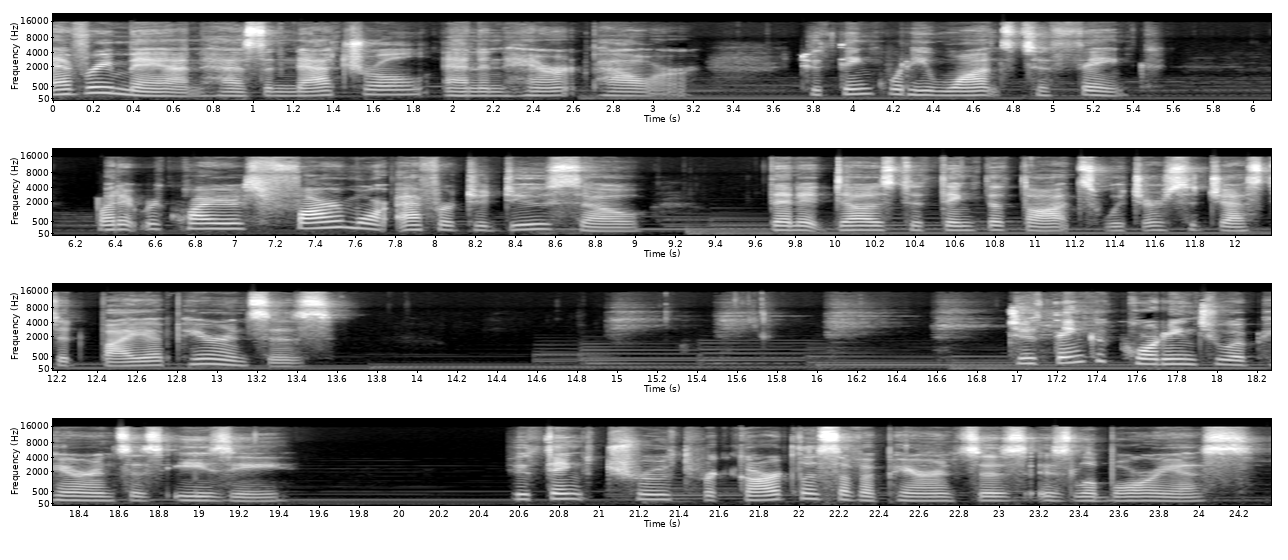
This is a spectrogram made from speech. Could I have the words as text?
Every man has the natural and inherent power to think what he wants to think, but it requires far more effort to do so than it does to think the thoughts which are suggested by appearances. To think according to appearance is easy. To think truth regardless of appearances is laborious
